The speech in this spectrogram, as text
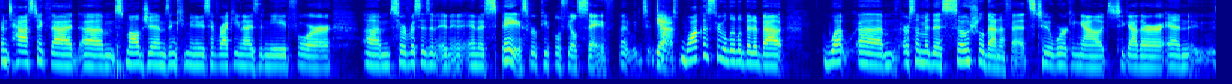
fantastic that um, small gyms and communities have recognized the need for. Um, services in, in, in, a space where people feel safe. But yeah. walk us through a little bit about what um, are some of the social benefits to working out together? And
